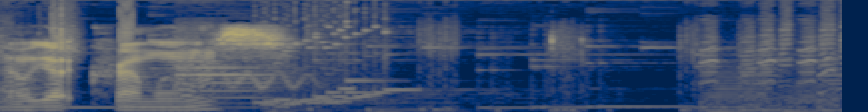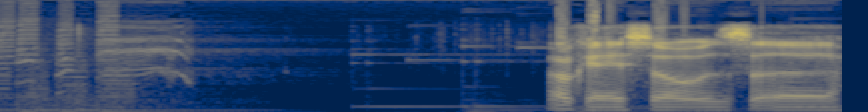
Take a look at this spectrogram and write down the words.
Now we got kremlings. Okay, so it was uh,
